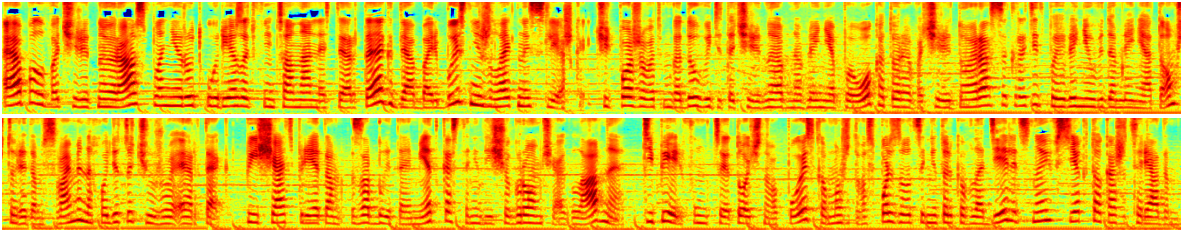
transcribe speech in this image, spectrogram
Apple в очередной раз планирует урезать функциональность AirTag для борьбы с нежелательной слежкой. Чуть позже в этом году выйдет очередное обновление ПО, которое в очередной раз сократит появление уведомления о том, что рядом с вами находится чужой AirTag. Пищать при этом забытая метка станет еще громче, а главное, теперь функция точного поиска может воспользоваться не только владелец, но и все, кто окажется рядом.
